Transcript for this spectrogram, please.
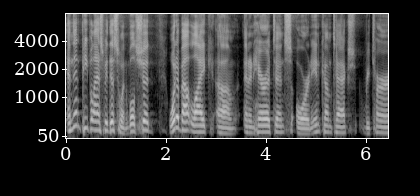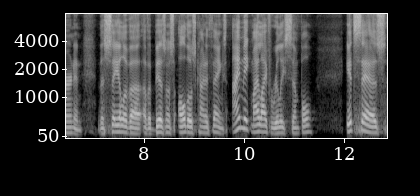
and then people ask me this one well, should, What about like um, an inheritance or an income tax return and the sale of a, of a business, all those kind of things? I make my life really simple. It says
